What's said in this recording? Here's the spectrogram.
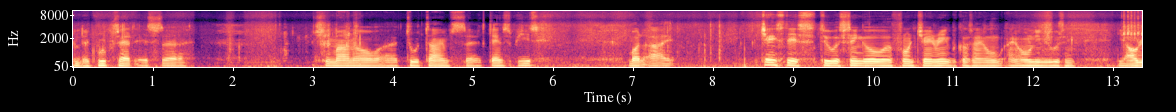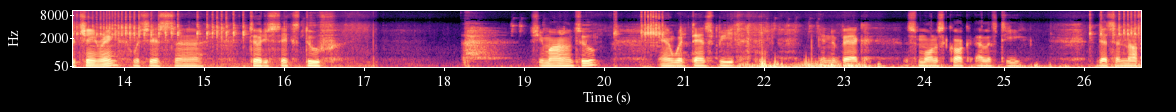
And the group set is uh, Shimano uh, 2 times uh, 10 speed but I changed this to a single uh, front chainring because I am only using the outer chainring which is uh, 36 tooth Shimano 2 and with 10 speed in the back the smallest cock LFT that's enough.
